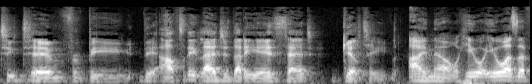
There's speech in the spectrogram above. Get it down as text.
to Tim for being the absolute legend that he is, said guilty. I know he he was a,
